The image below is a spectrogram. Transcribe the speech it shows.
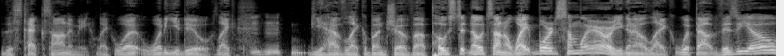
this taxonomy? Like, what what do you do? Like, mm-hmm. do you have like a bunch of uh, post-it notes on a whiteboard somewhere, or are you gonna like whip out Visio,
